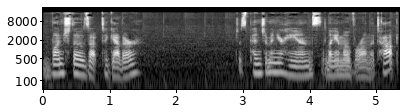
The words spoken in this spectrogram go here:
Bunch those up together. Just pinch them in your hands, lay them over on the top.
